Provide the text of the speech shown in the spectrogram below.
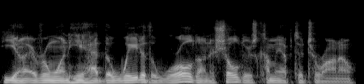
He, you know, everyone he had the weight of the world on his shoulders coming up to Toronto.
